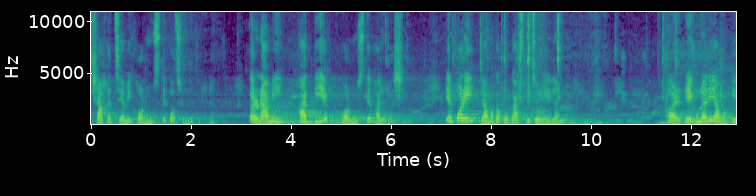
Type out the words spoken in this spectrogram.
সাহায্যে আমি ঘর মুছতে পছন্দ করি না। কারণ আমি হাত দিয়ে ঘর মুছতে ভালোবাসি। এরপরেই জামা কাপড় কাচতে চলে এলাম। আর রেগুলারই আমাকে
